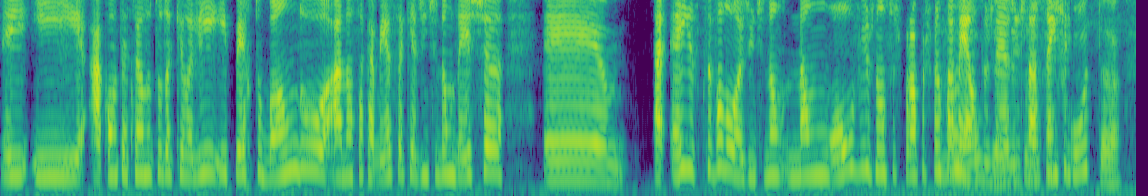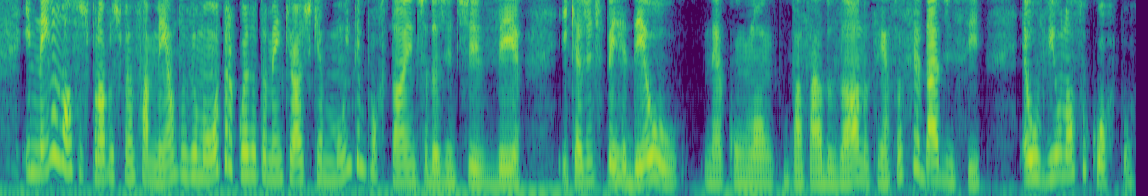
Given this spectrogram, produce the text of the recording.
E, e, acontecendo tudo aquilo ali e perturbando a nossa cabeça que a gente não deixa. É, é, é isso que você falou, a gente não, não ouve os nossos próprios pensamentos, ouve, né? A gente, a gente tá sempre. escuta. E nem os nossos próprios pensamentos. E uma outra coisa também que eu acho que é muito importante da gente ver e que a gente perdeu, né, com o, longo, com o passar dos anos, assim, a sociedade em si, é ouvir o nosso corpo.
